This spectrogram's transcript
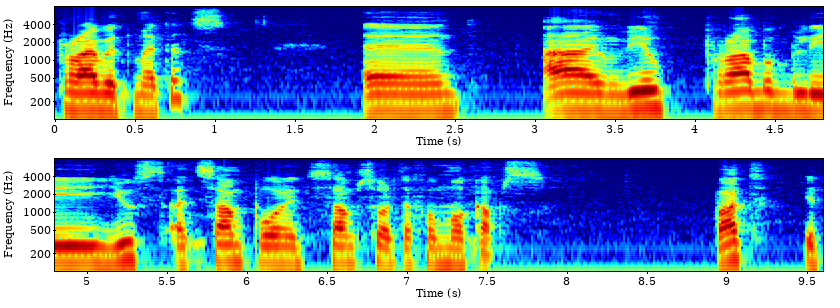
private methods and I will probably use at some point some sort of mockups. But it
